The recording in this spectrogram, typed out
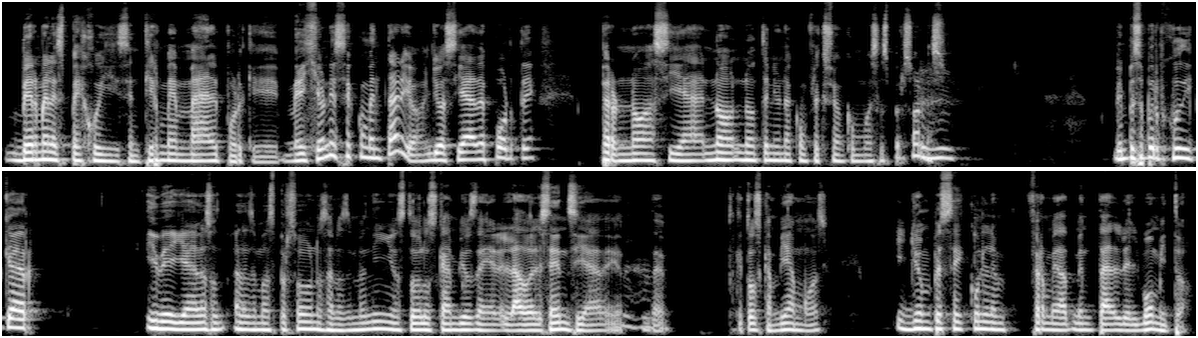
verme al espejo y sentirme mal porque me dijeron ese comentario. Yo hacía deporte, pero no hacía, no, no tenía una complexión como esas personas me empezó a perjudicar y veía a las, demás personas, a los demás niños, todos los cambios de la adolescencia, de, que todos cambiamos. Y yo empecé con la enfermedad mental del vómito.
